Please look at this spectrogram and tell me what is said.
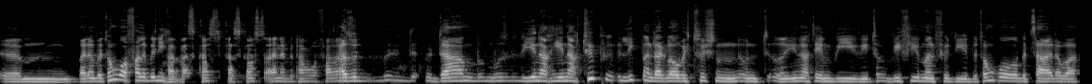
ähm, bei einer Betonrohrfalle bin ich. Was kostet, was kostet eine Betonrohrfalle? Also da muss, je nach, je nach Typ liegt man da, glaube ich, zwischen und und äh, je nachdem, wie, wie, wie viel man für die Betonrohre bezahlt, aber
